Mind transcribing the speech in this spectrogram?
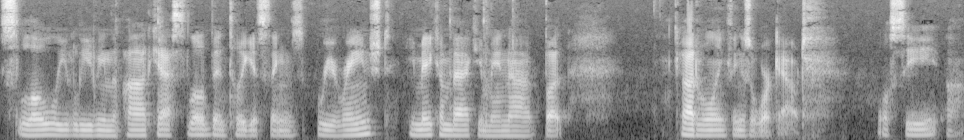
slowly leaving the podcast a little bit until he gets things rearranged. He may come back, he may not, but God willing, things will work out. We'll see. Uh,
